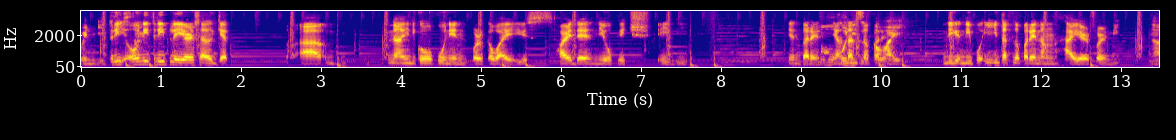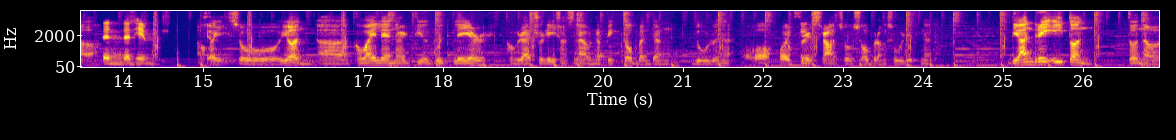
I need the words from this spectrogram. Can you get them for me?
When it Three, only three players I'll get uh, na hindi ko kukunin for Kawhi is Harden, Jokic, AD. Yan pa rin. Yung tatlo si pa rin. Hindi, hindi po, yung tatlo pa rin ang higher for me Oo. than, than him. Okay, so yun. Uh, Kawhi Leonard, feel good player. Congratulations na na-pick to. Bandang dulo na. Oo, 14. First round, so sobrang sulit na. DeAndre Ayton. Ito, no?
